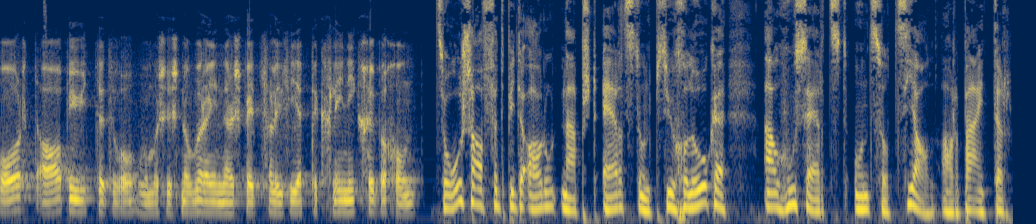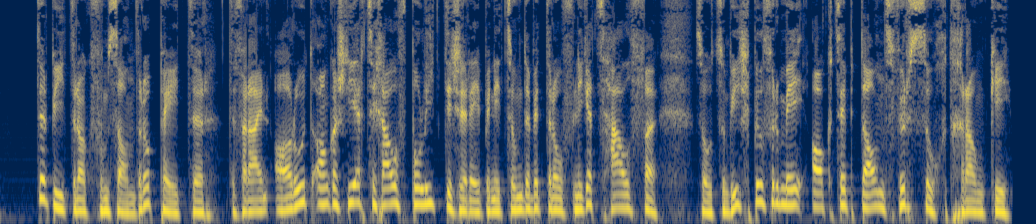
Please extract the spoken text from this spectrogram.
Ort anbieten, wo, wo man sonst nur in einer spezialisierten Klinik bekommt. So arbeiten bei der ARUT nebst Ärzten und Psychologen auch Hausärzte und Sozialarbeiter. Der Beitrag von Sandro Peter. Der Verein Arut engagiert sich auch auf politischer Ebene, um den Betroffenen zu helfen. So zum Beispiel für mehr Akzeptanz für Suchtkranke.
